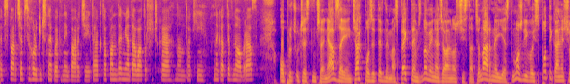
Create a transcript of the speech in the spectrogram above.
y, wsparcia psychologicznego jak najbardziej. Tak? Ta pandemia dała troszeczkę nam taki negatywny obraz. Oprócz uczestniczenia w zajęciach, pozytywnym aspektem wznowienia działalności stacjonarnej jest możliwość spotykania się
